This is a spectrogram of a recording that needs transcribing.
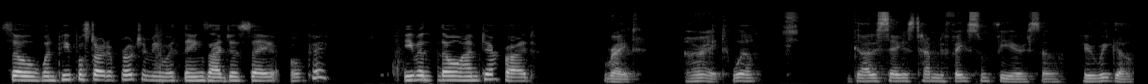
So when people start approaching me with things, I just say, okay, even though I'm terrified. Right. All right. Well, God is saying it's time to face some fear. So here we go.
